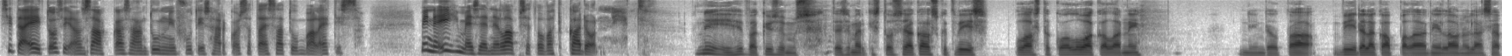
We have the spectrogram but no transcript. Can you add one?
sitä ei tosiaan saa kasaan tunnin futisharkoissa tai satubaletissa. Minne ihmeeseen ne lapset ovat kadonneet? Niin, hyvä kysymys. Et esimerkiksi tosiaan 25 lasta kun on luokalla, niin, niin tota, viidellä kappaleella niillä on yleensä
